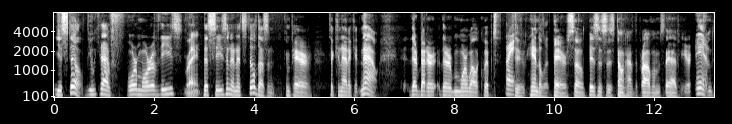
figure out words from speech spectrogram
you still you could have four more of these Right. this season, and it still doesn't compare to Connecticut. Now, they're better, they're more well equipped Right. to handle it there. So businesses don't have the problems they have here. And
